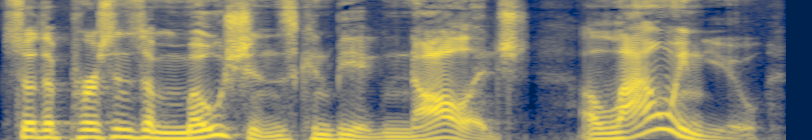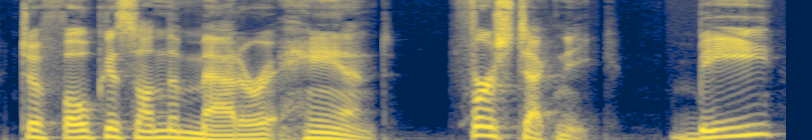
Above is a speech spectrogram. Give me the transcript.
so the person's emotions can be acknowledged, allowing you to focus on the matter at hand. First technique be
